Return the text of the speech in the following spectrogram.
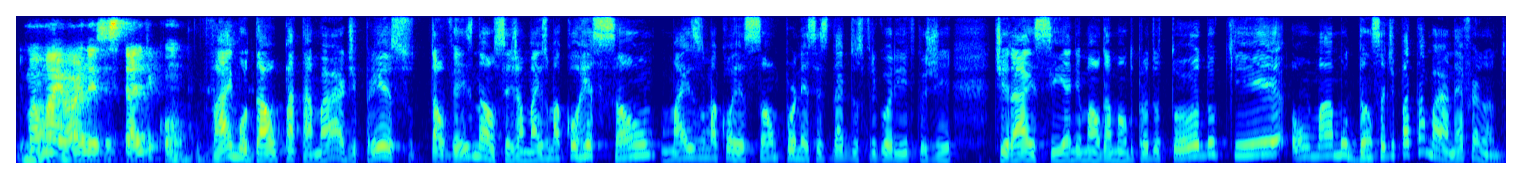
de uma maior necessidade de compra. Vai mudar o patamar de preço? Talvez não, seja mais uma correção, mais uma correção por necessidade dos frigoríficos de tirar esse animal da mão do produtor do que uma mudança de patamar, né, Fernando?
